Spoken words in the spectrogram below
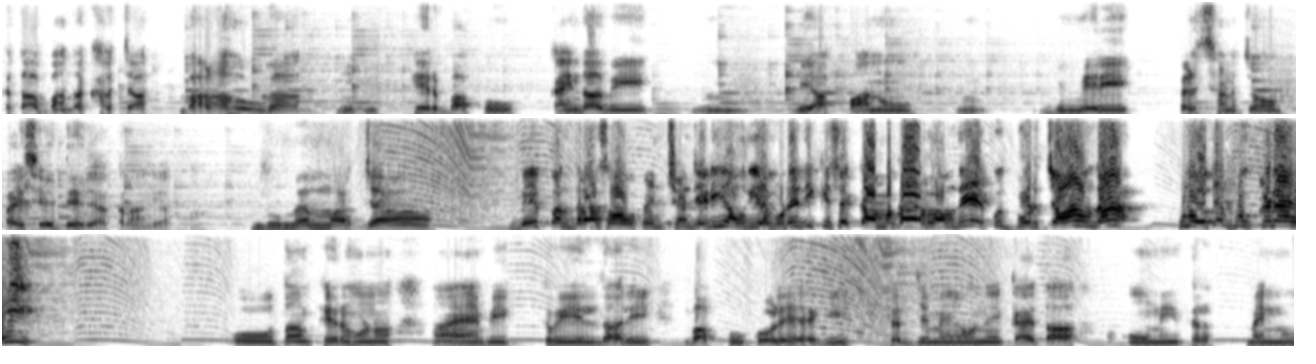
ਕਿਤਾਬਾਂ ਦਾ ਖਰਚਾ ਬਾਲਾ ਹੋਊਗਾ। ਫਿਰ ਬਾਪੂ ਕਹਿੰਦਾ ਵੀ ਵੀ ਆਪਾਂ ਨੂੰ ਵੀ ਮੇਰੀ ਪੈਨਸ਼ਨ ਚੋਂ ਪੈਸੇ ਦੇ ਦਿਆ ਕਰਾਂਗੇ ਆਪਾਂ। ਬੂ ਮੈਂ ਮਰ ਜਾ। ਵੇ 1500 ਪੈਨਸ਼ਨ ਜਿਹੜੀ ਆਉਂਦੀ ਆ ਬੁੜੇ ਦੀ ਕਿਸੇ ਕੰਮਕਾਰ ਲਾਉਂਦੇ ਕੋਈ ਗੁੜ ਚਾਹ ਆਉਂਦਾ ਹੁਣ ਉਹ ਤੇ ਫੂਕਣਾ ਹੀ। ਉਹ ਤਾਂ ਫਿਰ ਹੁਣ ਐ ਵੀ ਕਬੀਲਦਾਰੀ ਬਾਪੂ ਕੋਲੇ ਹੈਗੀ ਫਿਰ ਜਿਵੇਂ ਉਹਨੇ ਕਹਿਤਾ ਉਵੇਂ ਫਿਰ ਮੈਨੂੰ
